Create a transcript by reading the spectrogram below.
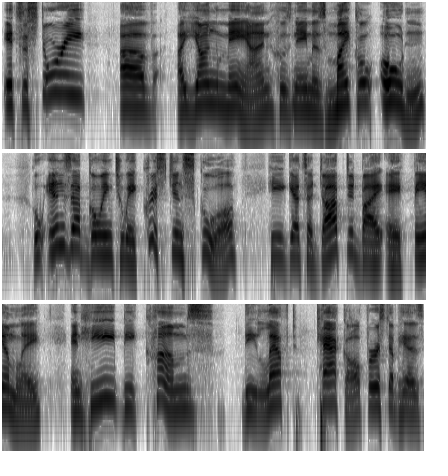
It's a story of a young man whose name is Michael Oden, who ends up going to a Christian school. He gets adopted by a family, and he becomes the left tackle, first of his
